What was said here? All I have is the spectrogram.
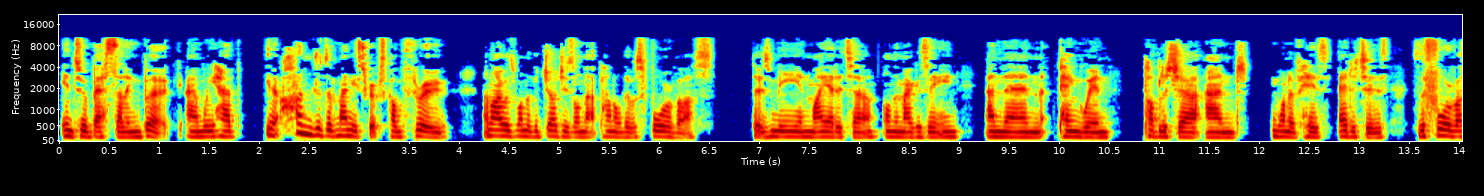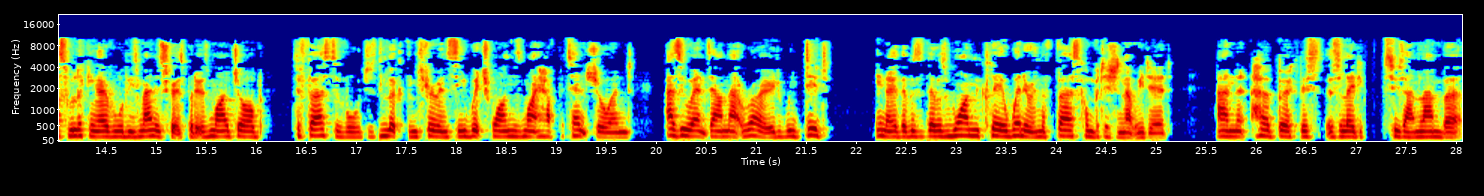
into a best-selling book. And we had, you know, hundreds of manuscripts come through and I was one of the judges on that panel. There was four of us. So it was me and my editor on the magazine and then Penguin publisher and one of his editors. So the four of us were looking over all these manuscripts, but it was my job to first of all just look them through and see which ones might have potential. And as we went down that road, we did, you know, there was, there was one clear winner in the first competition that we did. And her book, this, this lady, Suzanne Lambert,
